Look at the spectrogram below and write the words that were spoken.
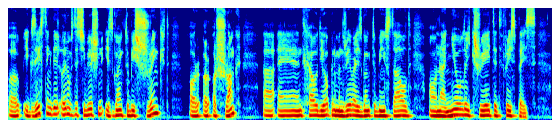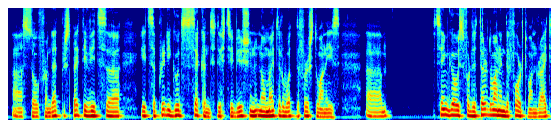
uh, existing Linux distribution is going to be shrinked or, or, or shrunk, uh, and how the OpenMandriva is going to be installed on a newly created free space. Uh, so from that perspective, it's uh, it's a pretty good second distribution, no matter what the first one is. Um, same goes for the third one and the fourth one, right?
